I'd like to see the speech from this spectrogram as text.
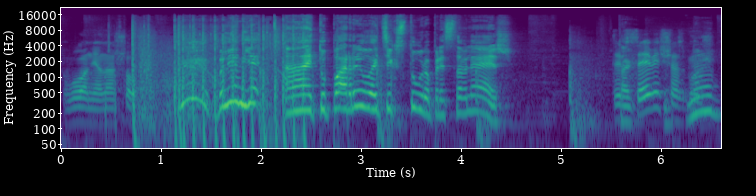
Вон, я нашел. Блин, я... Ай, тупорылая текстура, представляешь? Ты Так, в сейве сейчас будешь? Ну,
